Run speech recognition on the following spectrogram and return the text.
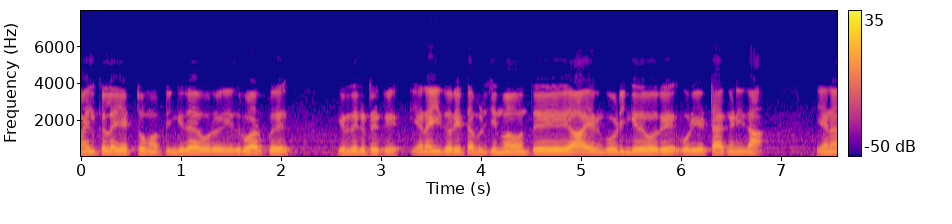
மைல்கல்லை எட்டும் அப்படிங்கிற ஒரு எதிர்பார்ப்பு. இருந்துக்கிட்டு இருக்குது ஏன்னா இதுவரை தமிழ் சினிமா வந்து ஆயிரம் கோடிங்கிற ஒரு ஒரு எட்டாக்கணி தான். ஏன்னா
